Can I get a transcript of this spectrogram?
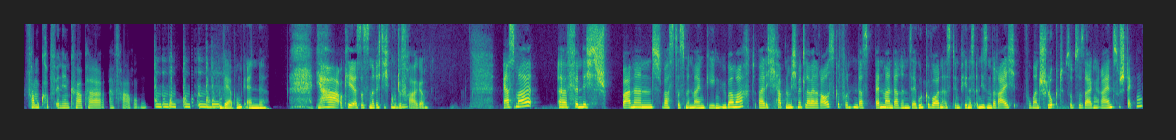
vom Kopf in den Körper Erfahrungen. Werbung Ende. Ja, okay, es ist eine richtig gute mhm. Frage. Erstmal äh, finde ich spannend, was das mit meinem Gegenüber macht, weil ich habe nämlich mittlerweile rausgefunden, dass wenn man darin sehr gut geworden ist, den Penis in diesen Bereich, wo man schluckt, sozusagen reinzustecken,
